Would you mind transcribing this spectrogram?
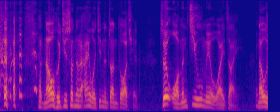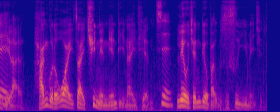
然后回去算算，哎，我今年赚了多少钱？所以我们几乎没有外债。那问题来了。韩国的外债去年年底那一天是六千六百五十四亿美金，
